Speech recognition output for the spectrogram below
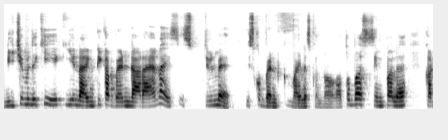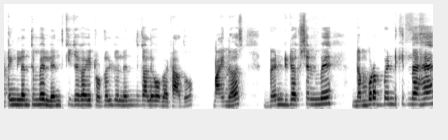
नीचे में देखिए एक ये 90 का बेंड आ रहा है ना इस स्टिल में, इसको बेंड माइनस करना होगा। तो बस सिंपल है। कटिंग लेंथ में लेंथ की जगह ये टोटल जो लेंथ निकाले वो बैठा दो, माइनस। बेंड डिडक्शन में नंबर ऑफ़ बेंड कितना है?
